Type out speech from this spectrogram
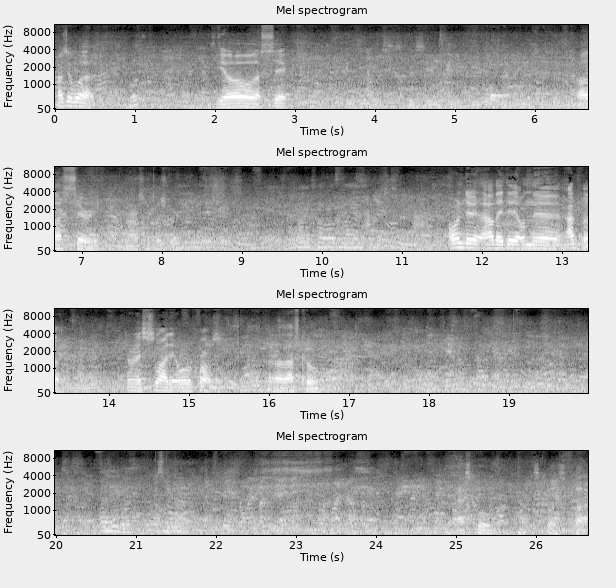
How's it work? Yo, that's sick. Oh, that's Siri. No, that's not I wonder how they did it on the advert. Don't they slide it all across? Oh, that's cool. Yeah, that's cool. That's cool as fuck.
